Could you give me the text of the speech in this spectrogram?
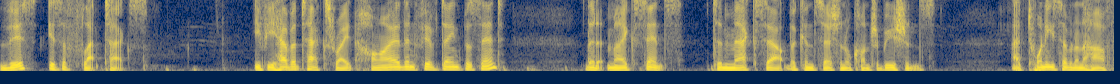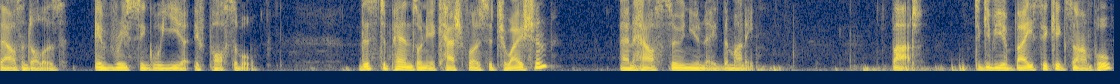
This is a flat tax. If you have a tax rate higher than 15%, then it makes sense to max out the concessional contributions at $27,500 every single year if possible. This depends on your cash flow situation and how soon you need the money. But to give you a basic example,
